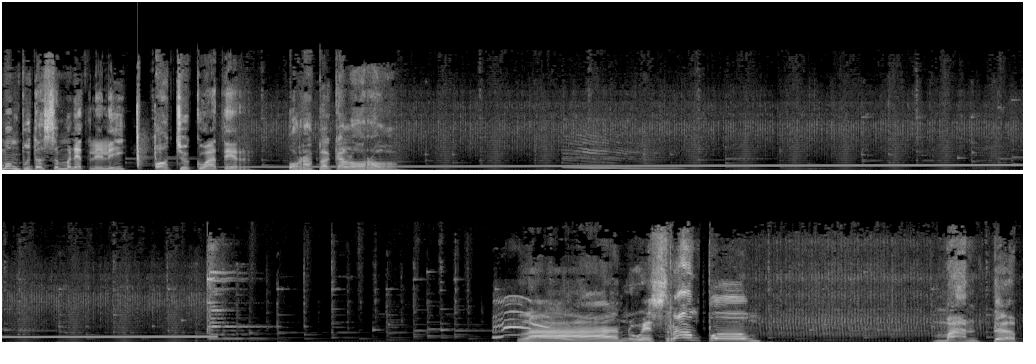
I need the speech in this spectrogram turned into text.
Mung butuh semenit Lili, ojo kuatir. Ora bakal loro. Lan wis rampung. Mantep.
